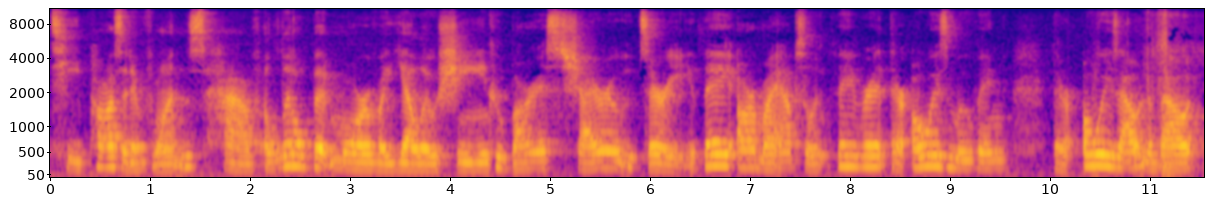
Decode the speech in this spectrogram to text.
T positive ones have a little bit more of a yellow sheen. Cubaris Shiro Utsuri. They are my absolute favorite. They're always moving. They're always out and about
